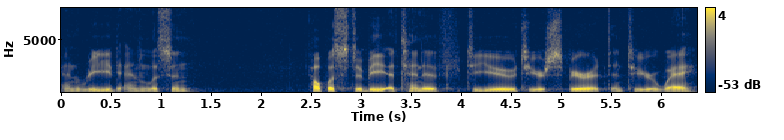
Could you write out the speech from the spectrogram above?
and read and listen. Help us to be attentive to you, to your spirit, and to your way.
